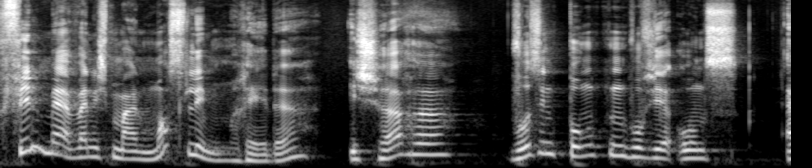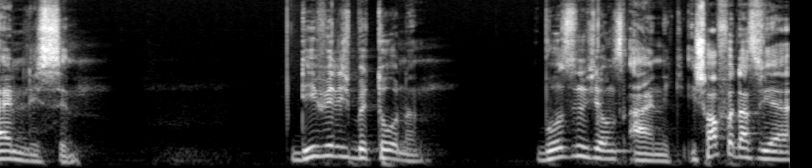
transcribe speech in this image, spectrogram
Vielmehr, wenn ich mit Moslem rede, ich höre, wo sind Punkte, wo wir uns ähnlich sind. Die will ich betonen. Wo sind wir uns einig? Ich hoffe, dass wir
